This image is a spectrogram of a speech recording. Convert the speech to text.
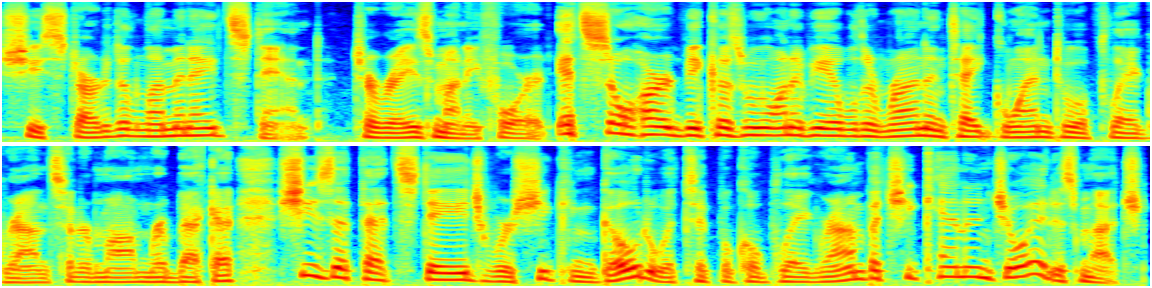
she started a lemonade stand to raise money for it. It's so hard because we want to be able to run and take Gwen to a playground, said her mom, Rebecca. She's at that stage where she can go to a typical playground, but she can't enjoy it as much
